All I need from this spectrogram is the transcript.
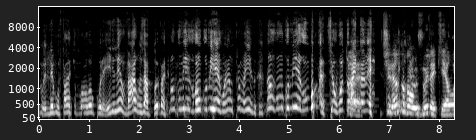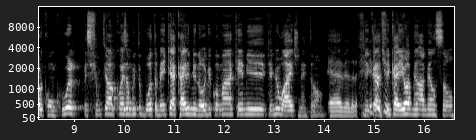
o nego fala que foi uma loucura. Ele levava os atores pra, vamos comigo, vamos comigo. Não, calma aí. Não, vamos comigo, vambora. Se eu vou, tu vai Ah, é. também. Tirando o Raul Julia, que é o Orconcourt, esse filme tem uma coisa muito boa também, que é a Kylie Minogue como a Kemi, Kemi White, né? Então É verdade. fica, Então, tipo, fica aí a menção.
